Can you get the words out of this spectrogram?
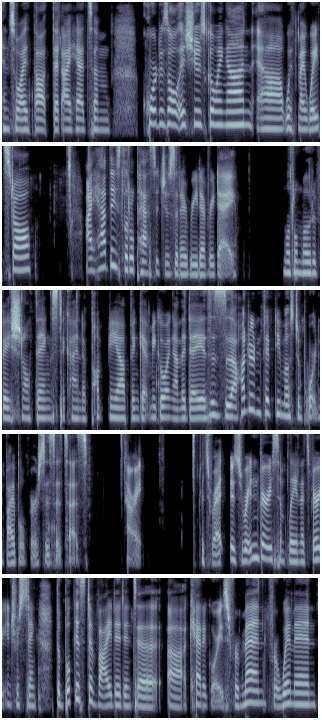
And so I thought that I had some cortisol issues going on uh, with my weight stall. I have these little passages that I read every day, little motivational things to kind of pump me up and get me going on the day. This is the 150 most important Bible verses, it says. All right. It's, read, it's written very simply and it's very interesting. The book is divided into uh, categories for men, for women,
